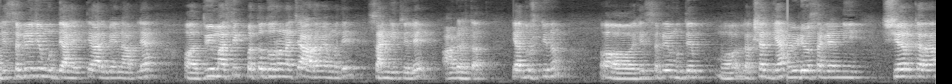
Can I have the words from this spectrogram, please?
हे सगळे जे मुद्दे आहेत ते आर बी आयनं आपल्या द्विमासिक पतधोरणाच्या आढाव्यामध्ये सांगितलेले आढळतात. या दृष्टीनं हे सगळे मुद्दे लक्षात घ्या. व्हिडिओ सगळ्यांनी शेअर करा.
